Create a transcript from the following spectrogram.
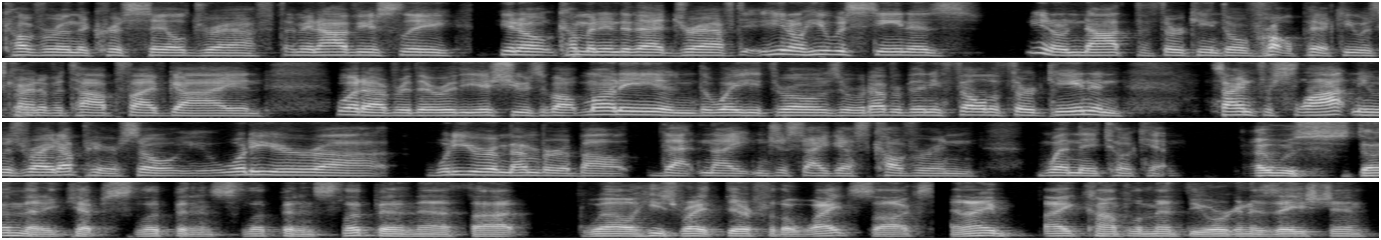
covering the Chris Sale draft. I mean, obviously, you know, coming into that draft, you know, he was seen as, you know, not the 13th overall pick. He was kind of a top five guy and whatever. There were the issues about money and the way he throws or whatever. But then he fell to 13 and signed for slot and he was right up here. So what are your, uh, what do you remember about that night and just, I guess, covering when they took him? I was stunned that he kept slipping and slipping and slipping. And then I thought, well, he's right there for the White Sox. And I, I compliment the organization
